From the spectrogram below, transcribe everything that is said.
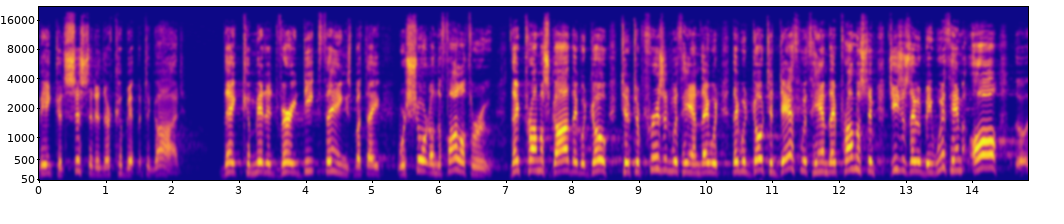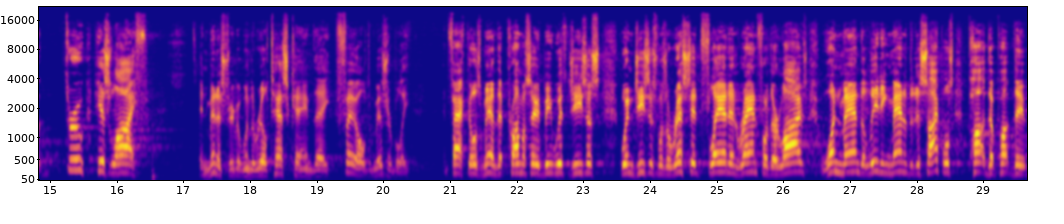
being consistent in their commitment to God. They committed very deep things, but they were short on the follow through. They promised God they would go to, to prison with him, they would, they would go to death with him. They promised him, Jesus, they would be with him all uh, through his life in ministry. But when the real test came, they failed miserably. In fact, those men that promised they would be with Jesus when Jesus was arrested fled and ran for their lives. One man, the leading man of the disciples, the, the,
